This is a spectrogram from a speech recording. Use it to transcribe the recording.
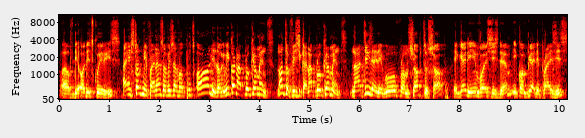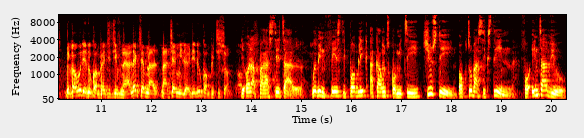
of the audit queries, I instruct my finance officer for put all the documents because na procurement, not to physical, na procurement. Now things that they go from shop to shop, they get the invoices them, they compare the prices because we they do competitive now. Except na, na 10 million, they do competition. The other parastatal we been face the Public Account Committee Tuesday, October 16 for interview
